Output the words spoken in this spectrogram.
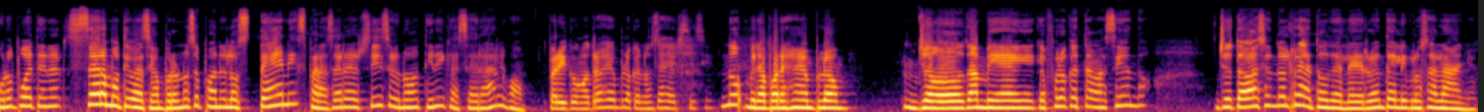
Uno puede tener cero motivación, pero uno se pone los tenis para hacer ejercicio y uno tiene que hacer algo. Pero y con otro ejemplo que no sea ejercicio. No, mira, por ejemplo, yo también, ¿qué fue lo que estaba haciendo? Yo estaba haciendo el reto de leer 20 libros al año.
